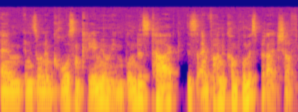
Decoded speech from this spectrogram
Ähm, in so einem großen Gremium wie im Bundestag ist einfach eine Kompromissbereitschaft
